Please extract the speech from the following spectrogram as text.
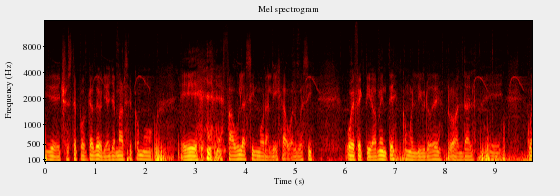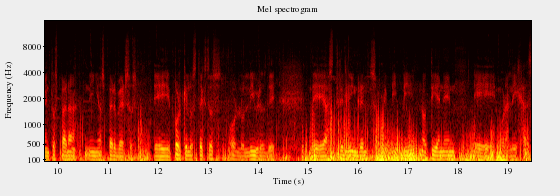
Y de hecho este podcast debería llamarse como eh, Fábula sin moraleja o algo así. O efectivamente como el libro de Roald Dahl. Eh, cuentos para niños perversos, eh, porque los textos o los libros de, Astrid Lindgren sobre Pippi no tienen eh, moralejas,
